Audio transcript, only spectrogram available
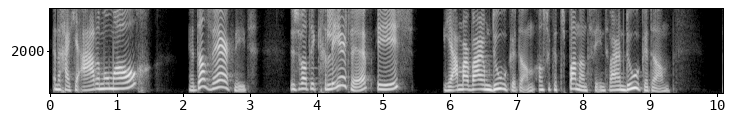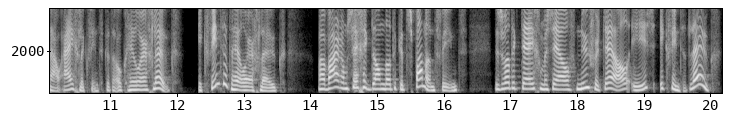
En dan gaat je adem omhoog. Dat werkt niet. Dus wat ik geleerd heb is... ja, maar waarom doe ik het dan? Als ik het spannend vind, waarom doe ik het dan? Nou, eigenlijk vind ik het ook heel erg leuk. Ik vind het heel erg leuk. Maar waarom zeg ik dan dat ik het spannend vind? Dus wat ik tegen mezelf nu vertel is: ik vind het leuk.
